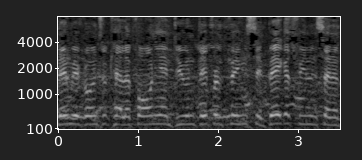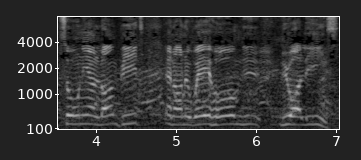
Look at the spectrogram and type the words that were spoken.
Then we are going to California and doing different things in Bakersfield, in San Antonio, Long Beach, and on the way home, New, New Orleans.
